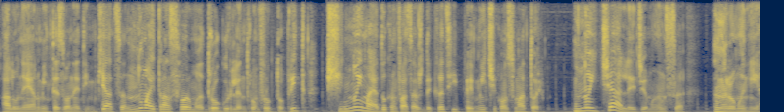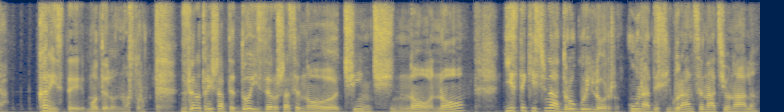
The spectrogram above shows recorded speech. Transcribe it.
al unei anumite zone din piață, nu mai transformă drogurile într-un fruct oprit și nu-i mai aduc în fața judecății pe micii consumatori. Noi ce alegem însă în România? Care este modelul nostru? 0372069599 este chestiunea drogurilor una de siguranță națională?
